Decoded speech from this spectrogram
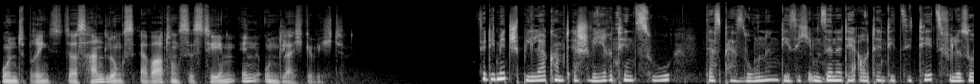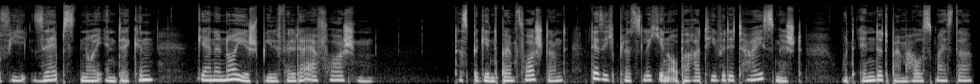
und bringt das Handlungserwartungssystem in Ungleichgewicht. Für die Mitspieler kommt erschwerend hinzu, dass Personen, die sich im Sinne der Authentizitätsphilosophie selbst neu entdecken, gerne neue Spielfelder erforschen. Das beginnt beim Vorstand, der sich plötzlich in operative Details mischt und endet beim Hausmeister,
